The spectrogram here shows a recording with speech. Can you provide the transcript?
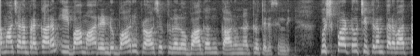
సమాచారం ప్రకారం ఈ భామ రెండు భారీ ప్రాజెక్టులలో భాగం కానున్నట్లు తెలిసింది. పుష్ప టూ చిత్రం తర్వాత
